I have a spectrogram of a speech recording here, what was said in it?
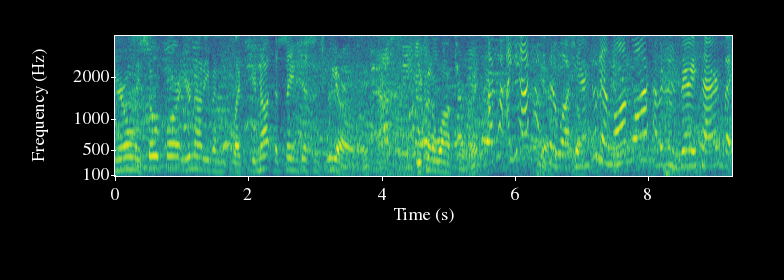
You're only so far. You're not even like you're not the same distance we are away. You could have walked here, right? I, yeah, I probably Yeah, could have walked so- here. It would have been a long walk. I would have been very tired, but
